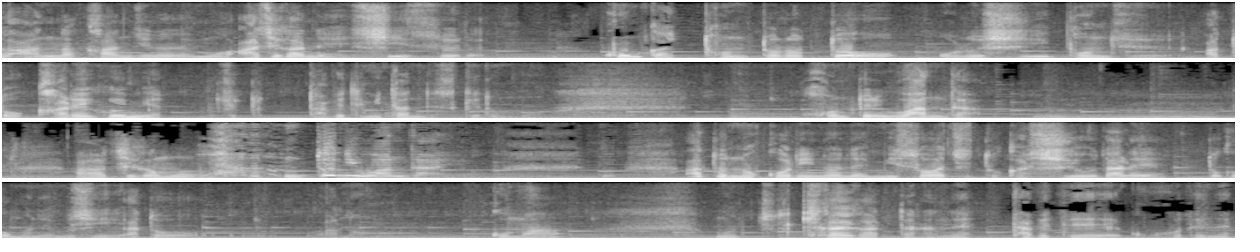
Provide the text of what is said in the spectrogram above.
う。あんな感じのねもう味がねシースルー。今回トントロとおろしポン酢。あとカレー風味はちょっと食べてみたんですけども。本当にワンダー。うん、味がもう本当にワンダーよ。あと残りのね、味噌味とか塩だれとかもね、むし、あと、あの、ごまもうちょっと機会があったらね、食べて、ここでね、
